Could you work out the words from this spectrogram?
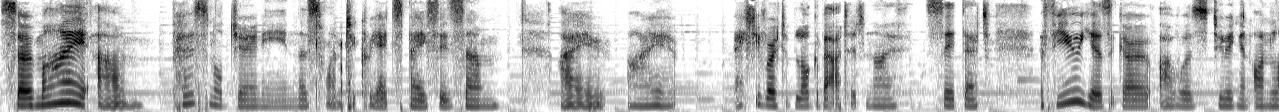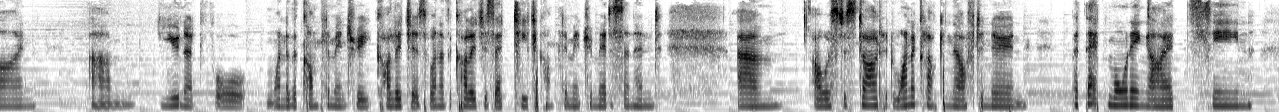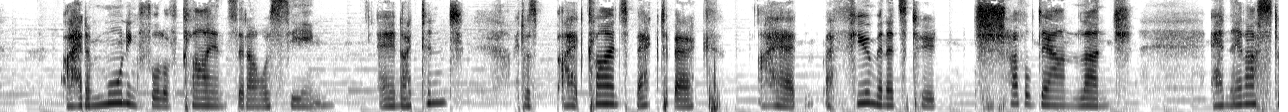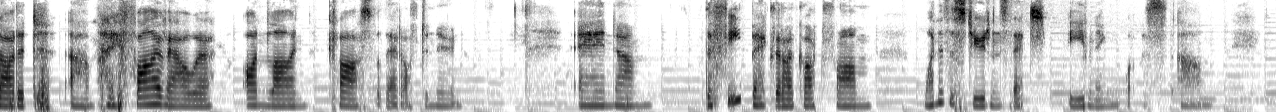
So, my um, personal journey in this one to create space is um, I, I actually wrote a blog about it and I said that a few years ago I was doing an online um, unit for one of the complementary colleges, one of the colleges that teach complementary medicine, and um, I was to start at one o'clock in the afternoon but that morning I had seen, I had a morning full of clients that I was seeing, and I didn't, it was, I had clients back to back. I had a few minutes to shovel down lunch, and then I started um, a five hour online class for that afternoon. And um, the feedback that I got from one of the students that evening was, um,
